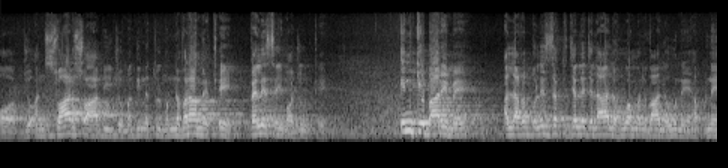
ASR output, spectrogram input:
और जो अनसवार सहाबी जो मदीनतुलमनवरा में थे, पहले से ही मौजूद थे। इनके बारे में अल्लाह रब्ज़त जल जलाल वालहू ने अपने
